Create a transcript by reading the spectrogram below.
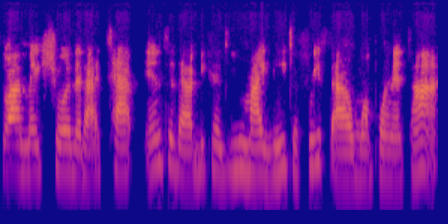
So I make sure that I tap into that because you might need to freestyle at one point in time.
